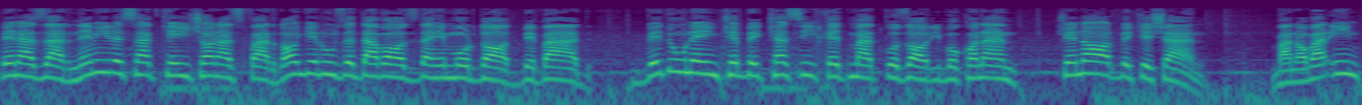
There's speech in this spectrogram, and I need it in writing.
به نظر نمی رسد که ایشان از فردای روز دوازده مرداد به بعد بدون اینکه به کسی خدمت گذاری بکنند کنار بکشند. بنابراین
